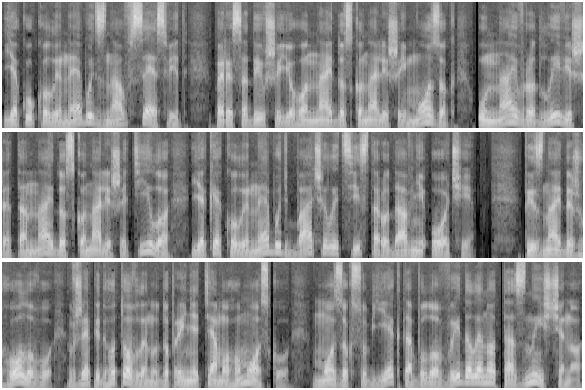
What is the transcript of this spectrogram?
яку коли-небудь знав Всесвіт, пересадивши його найдосконаліший мозок у найвродливіше та найдосконаліше тіло, яке коли-небудь бачили ці стародавні очі. Ти знайдеш голову, вже підготовлену до прийняття мого мозку. Мозок суб'єкта було видалено та знищено,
